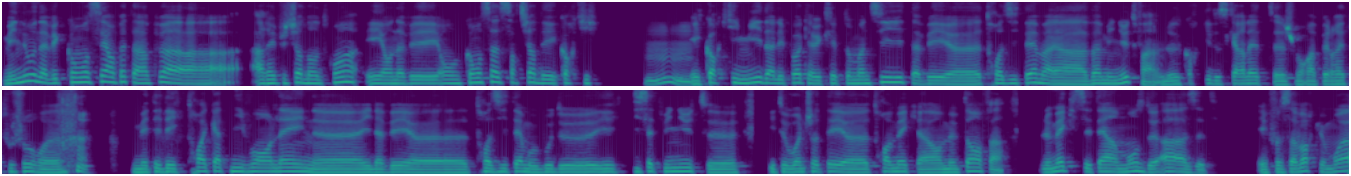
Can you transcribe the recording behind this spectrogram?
mais nous on avait commencé en fait à un peu à, à réfléchir dans notre coin et on avait on commençait à sortir des Corki. Hmm. Et Corki mid à l'époque avec Kleptomancy, t'avais euh, trois items à 20 minutes. Enfin, le Corki de Scarlet, euh, je me rappellerai toujours. euh, il mettait des 3-4 niveaux en lane. euh, il avait euh, trois items au bout de 17 minutes. euh, il te one-shotait euh, trois mecs en même temps. Enfin, le mec, c'était un monstre de A à Z. Et il faut savoir que moi,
